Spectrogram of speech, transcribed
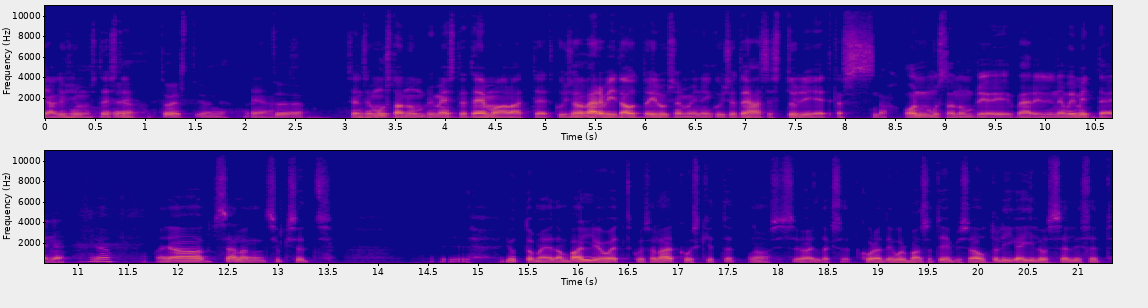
hea küsimus, tõesti. tõesti on ju, et ja. see on see musta numbri meeste teema alati, et kui sa ja. värvid auto ilusamini, kui see tehasest tuli, et kas noh, on musta numbri vääriline või mitte, on ju. jah, ja seal on niisugused jutumehed on palju, et kui sa lähed kuskilt, et noh, siis öeldakse, et kuradi Urban, sa teed see auto liiga ilus, sellised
